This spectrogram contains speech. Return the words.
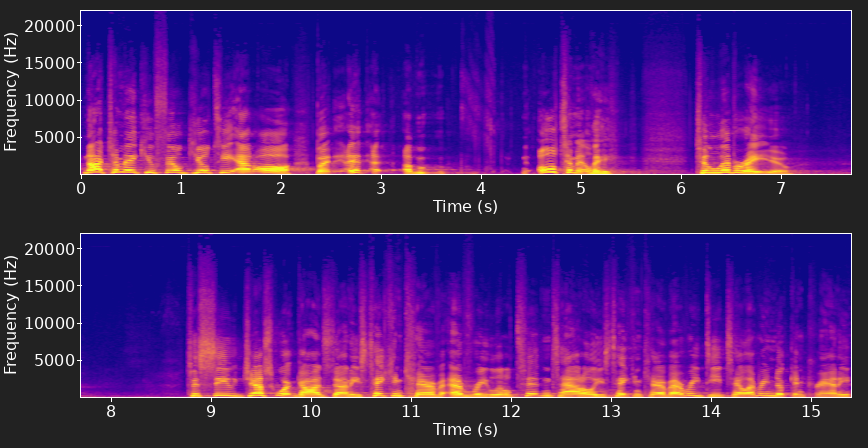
not to make you feel guilty at all, but it, uh, um, ultimately to liberate you. To see just what God's done. He's taken care of every little tit and tattle, He's taken care of every detail, every nook and cranny.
